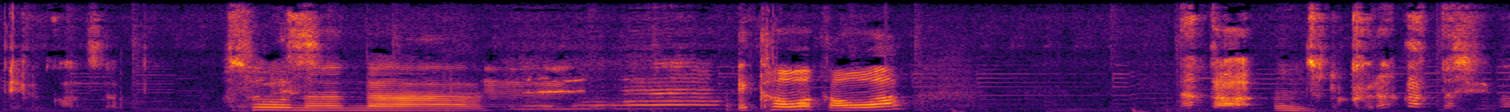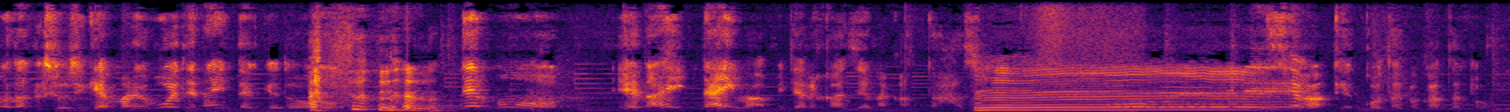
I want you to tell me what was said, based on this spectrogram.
ていう感じだった。そうなんだ。うん。ええ顔は？顔は？なんかうん。ちょっと暗かったしもうなんか正直あんまり覚えてないんだけど そうなの？でもいやないないわみたいな感じじゃなかったはうず、背は結構高かったと思う。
